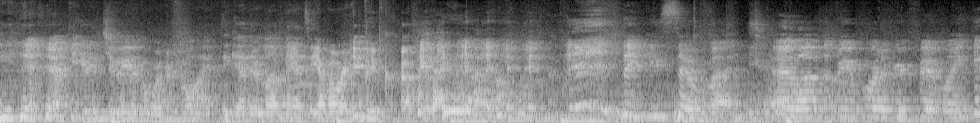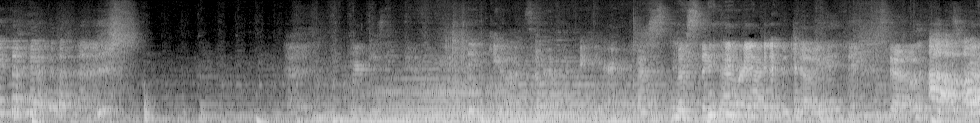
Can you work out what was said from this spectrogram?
Family. you and Joey have a wonderful life together. Love Nancy. I've already been crying. Thank you so much. I love to be a part of your family. We're just happy to- Thank you. I'm so happy to be here. Best, best thing that ever happened to Joey, I think. So. Ah,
